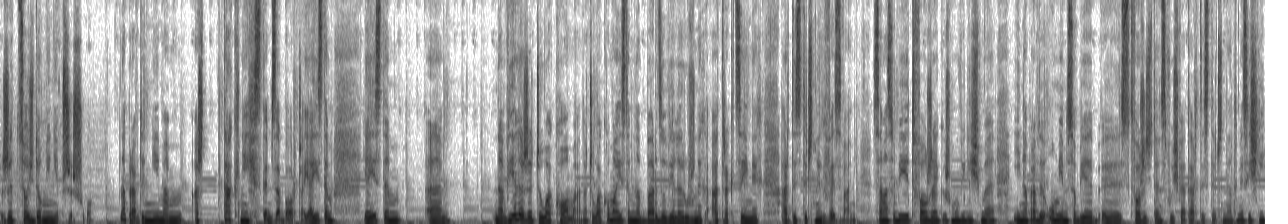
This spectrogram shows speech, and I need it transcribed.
że coś do mnie nie przyszło. Naprawdę nie mam, aż tak nie jestem zaborcza. Ja jestem, ja jestem em, na wiele rzeczy łakoma. Znaczy łakoma jestem na bardzo wiele różnych atrakcyjnych, artystycznych wyzwań. Sama sobie je tworzę, jak już mówiliśmy, i naprawdę umiem sobie y, stworzyć ten swój świat artystyczny. Natomiast jeśli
